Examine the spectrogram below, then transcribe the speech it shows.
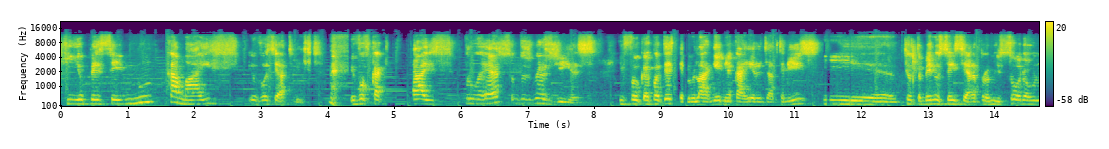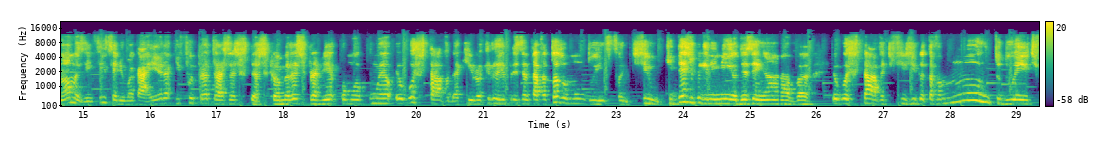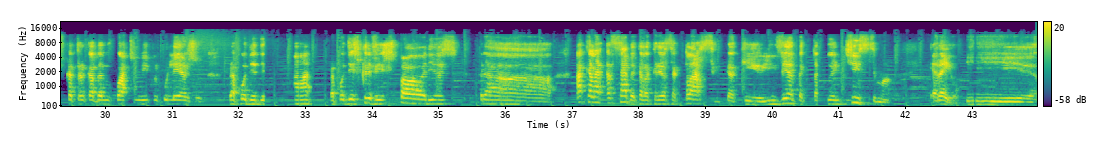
que eu pensei: nunca mais eu vou ser atriz. Eu vou ficar atrás para o resto dos meus dias. E foi o que aconteceu. Eu larguei minha carreira de atriz, e que eu também não sei se era promissora ou não, mas enfim, seria uma carreira, e fui para trás das, das câmeras para ver como, como eu, eu gostava daquilo. Aquilo representava todo mundo infantil, que desde pequenininho eu desenhava, eu gostava de fingir que eu estava muito doente, ficar trancada no quarto e ir para o colégio para poder desenhar, para poder escrever histórias, para aquela, sabe aquela criança clássica que inventa que está doentíssima? Era eu. E,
